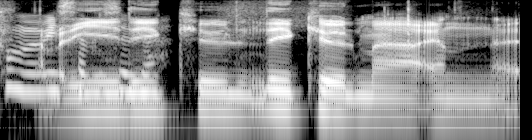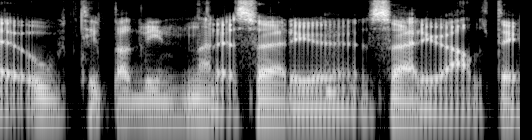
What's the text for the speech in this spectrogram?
Kommer Ja, vissa det, är, det, är kul, det är kul med en uh, otippad vinnare, så är det ju, så är det ju alltid.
